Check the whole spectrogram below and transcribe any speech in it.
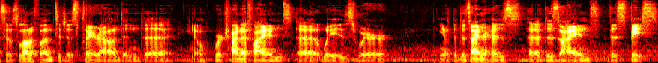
so it's a lot of fun to just play around, and uh, you know, we're trying to find uh, ways where you know the designer has uh, designed this space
